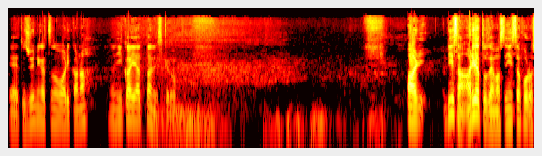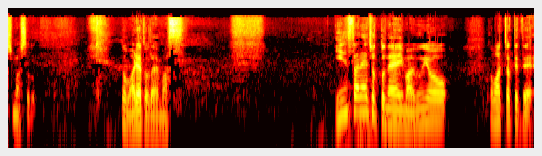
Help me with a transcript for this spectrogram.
えっ、ー、と、12月の終わりかな ?2 回やったんですけど。あ、リ、リーさんありがとうございます。インスタフォローしましたと。どうもありがとうございます。インスタね、ちょっとね、今運用止まっちゃってて、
